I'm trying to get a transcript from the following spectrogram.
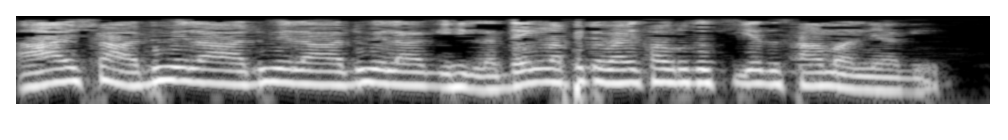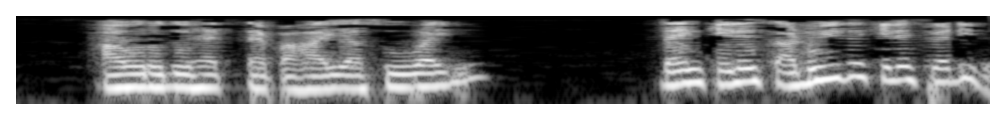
ආයුෂ අඩු වෙලා අඩු වෙලා අඩු වෙලා ගිහිල්ලා දැන් අපිට වයස අවුරුදු කීයද සාමාන්‍යයෙන්? අවුරුදු 75යි 80යි. දැන් කෙලෙස් අඩුයිද කෙලෙස් වැඩිද?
